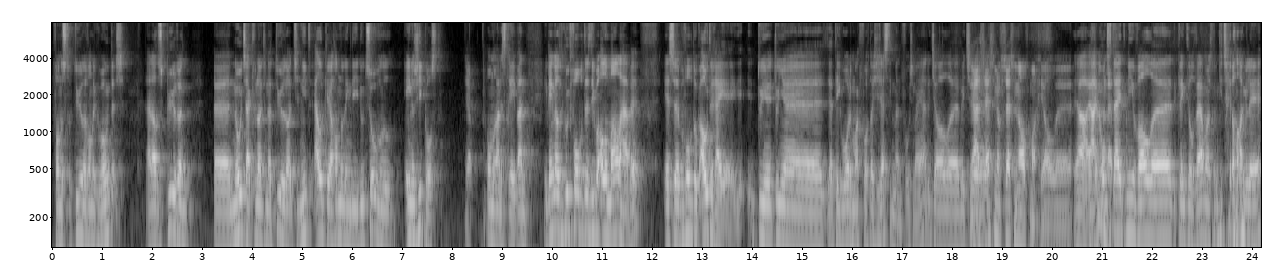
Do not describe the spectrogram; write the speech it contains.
van de structuur en van de gewoontes. En dat is puur een uh, noodzaak vanuit de natuur dat je niet elke handeling die je doet zoveel energie kost. Ja. Onderaan de streep. En ik denk dat het een goed voorbeeld is die we allemaal hebben. Is uh, bijvoorbeeld ook autorijden. Toen je, toen je ja, tegenwoordig mag voort als je 16 bent, volgens mij. Hè? Dat je al uh, een beetje. Ja, 16 of 16,5 mag je al. ja, ja, in onze tijd in ieder geval. dat klinkt heel ver, maar dat is nog niet zo heel lang geleden.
